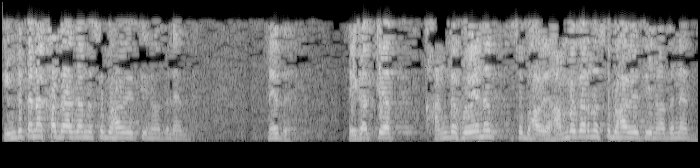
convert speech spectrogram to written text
ඉන්ද තැනක් හදා ගන්න ස්වභාවය තියෙනවද නැද්ද? නේද? ඒ කට්ටියත් ඛණ්ඩ හොයන ස්වභාවය, හම්බ කරන ස්වභාවය තියෙනවද නැද්ද?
